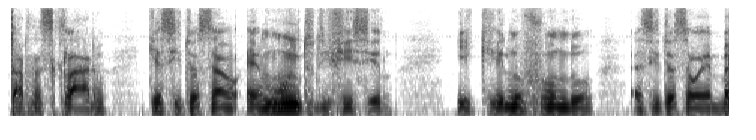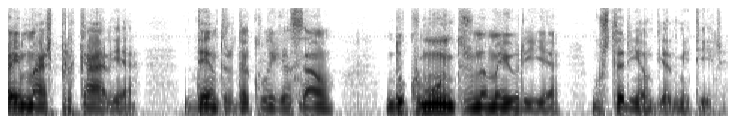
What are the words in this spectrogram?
torna-se claro que a situação é muito difícil e que, no fundo, a situação é bem mais precária dentro da coligação do que muitos, na maioria, gostariam de admitir.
